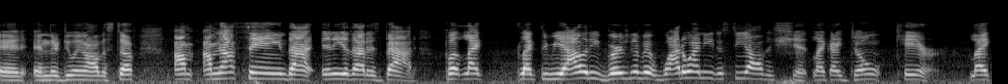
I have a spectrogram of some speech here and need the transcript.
and and they're doing all this stuff. I'm I'm not saying that any of that is bad, but like like the reality version of it, why do I need to see all this shit? Like I don't care. Like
